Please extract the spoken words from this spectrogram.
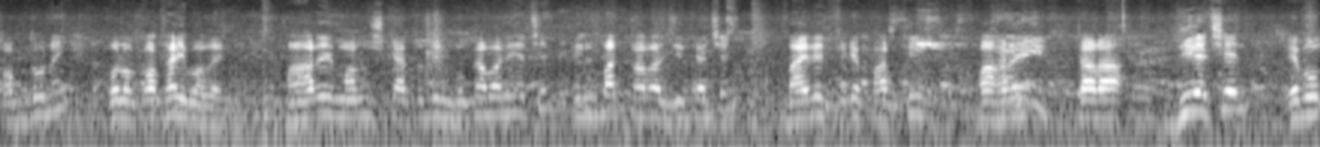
শব্দ নেই, কোনো কথাই বলেনি পাহাড়ের মানুষকে এতদিন বোকা বানিয়েছেন, তিনবার তারা জিতেছেন, বাইরের থেকে প্রার্থী পাহাড়ে তারা দিয়েছেন এবং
